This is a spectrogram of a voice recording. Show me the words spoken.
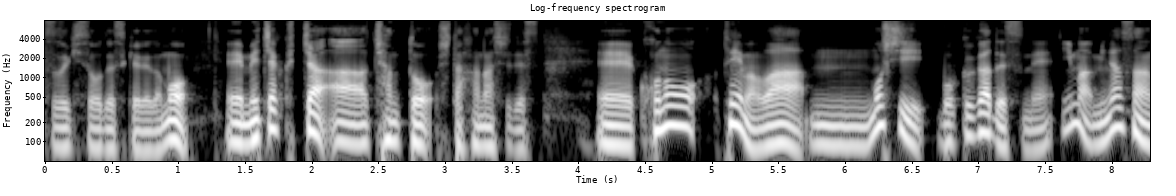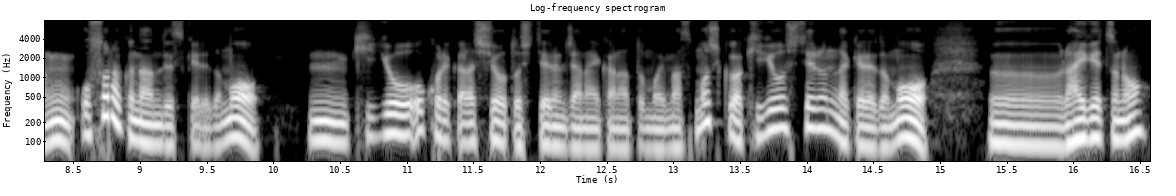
続きそうですけれども、えーめちゃくちゃちゃんとした話です。えーこのテーマは、もし僕がですね、今皆さんおそらくなんですけれども、うん、起業をこれからしようとしてるんじゃないかなと思います。もしくは起業してるんだけれども、うん来月の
